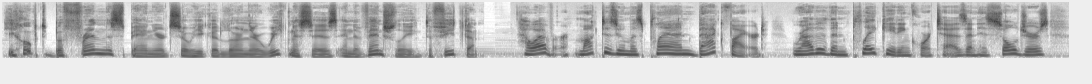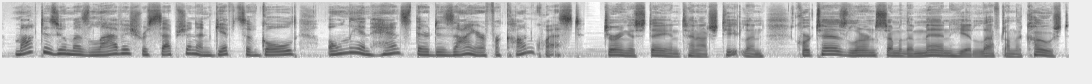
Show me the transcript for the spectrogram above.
He hoped to befriend the Spaniards so he could learn their weaknesses and eventually defeat them. However, Moctezuma's plan backfired. Rather than placating Cortez and his soldiers, Moctezuma's lavish reception and gifts of gold only enhanced their desire for conquest. During his stay in Tenochtitlan, Cortez learned some of the men he had left on the coast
